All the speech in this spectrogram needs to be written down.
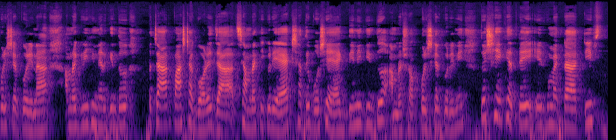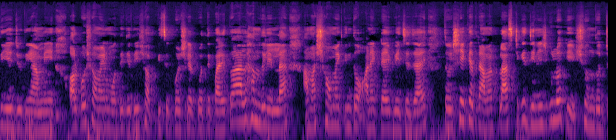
পরিষ্কার করি না। আমরা গৃহিণীর কিন্তু চার পাঁচটা ঘরে যা আছে, আমরা কি করি, একসাথে বসে একদিনই কিন্তু আমরা সব পরিষ্কার করে নিই। তো সেই ক্ষেত্রে এরকম একটা টিপস দিয়ে যদি আমি অল্প সময়ের মধ্যে যদি সব কিছু পরিষ্কার করতে পারি, তো আলহামদুলিল্লাহ আমার সময় কিন্তু অনেকটাই বেঁচে যায়। তো সেক্ষেত্রে আমার প্লাস্টিকের জিনিসগুলো কি সৌন্দর্য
